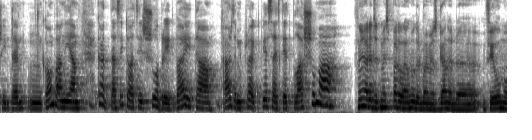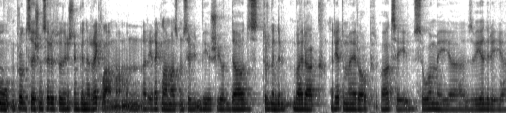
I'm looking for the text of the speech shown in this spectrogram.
šīm te, mm, kompānijām. Kāda tā situācija ir šobrīd? Vai tā ārzemju projektu piesaistiet plašumā? Nu, jā, redziet, mēs paralēli nodarbojamies gan ar uh, filmu producēšanu, servisu gan ar reklāmām. Un arī reklāmās mums ir bijuši ļoti daudz. Tur gan ir vairāk Rietumē, Eiropa, Vācija, Somija, Zviedrija,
